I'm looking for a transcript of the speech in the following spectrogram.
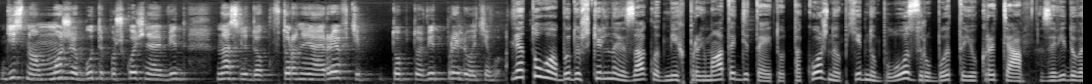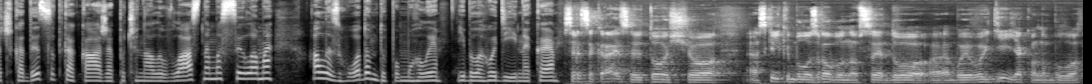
дійсно може бути пошкодження від наслідок вторгнення РФ, тобто від прильотів. Для того, аби дошкільний заклад міг приймати дітей, тут також необхідно було зробити й укриття. Завідувачка дитсадка каже, починали власними силами, але згодом допомогли і благодійники. Серце крається від того, що е, скільки було зроблено все до е, бойових дій, як воно було,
